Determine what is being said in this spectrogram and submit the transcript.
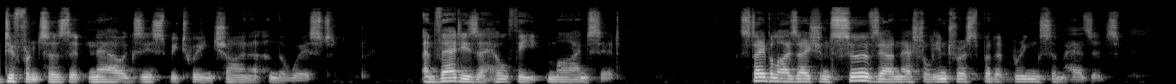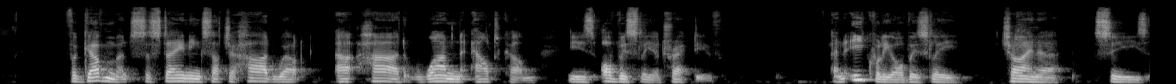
differences that now exist between China and the West. And that is a healthy mindset. Stabilisation serves our national interests, but it brings some hazards. For governments, sustaining such a hard, uh, hard won outcome is obviously attractive. And equally obviously, China sees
